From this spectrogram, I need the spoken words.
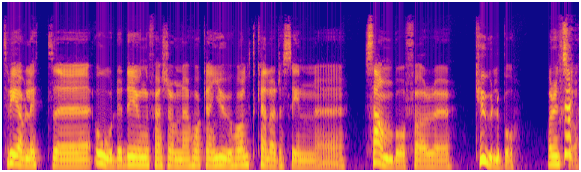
trevligt eh, ord. Det är ungefär som när Håkan Juholt kallade sin eh, sambo för eh, Kulbo. Var det inte så?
